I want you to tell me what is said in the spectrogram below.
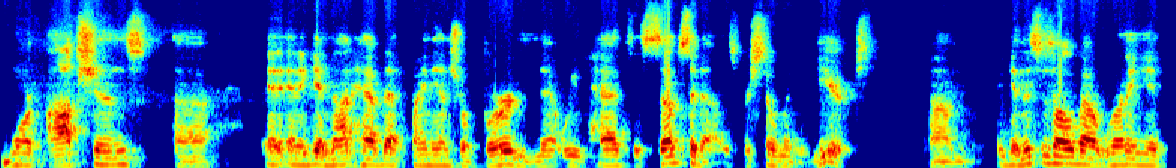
more options, uh, and, and again, not have that financial burden that we've had to subsidize for so many years. Um, again, this is all about running it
